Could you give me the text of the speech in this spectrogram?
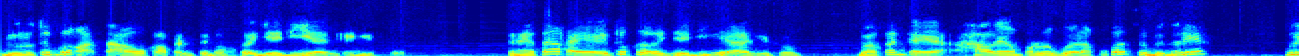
dulu tuh gue nggak tahu kapan itu bakal kejadian kayak gitu. Ternyata kayak itu kejadian gitu. Bahkan kayak hal yang perlu gue lakukan sebenarnya gue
